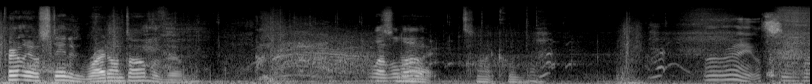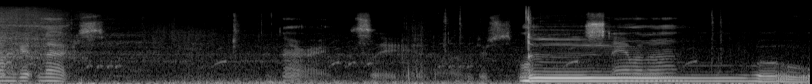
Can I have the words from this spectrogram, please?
Apparently I was standing right on top of him. It's Leveled not, up. it's not cool. All right, let's see what I'm getting next. All right, let's see. There's Stamina. Whoa.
